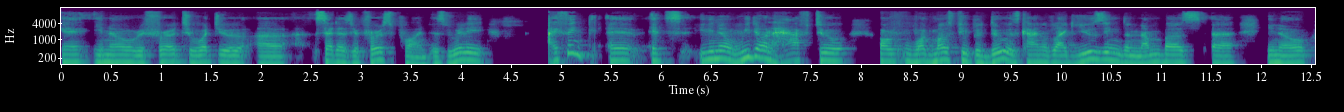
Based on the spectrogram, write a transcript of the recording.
to you know refer to what you said as your first point is really I think uh, it's, you know, we don't have to, or what most people do is kind of like using the numbers, uh, you know,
